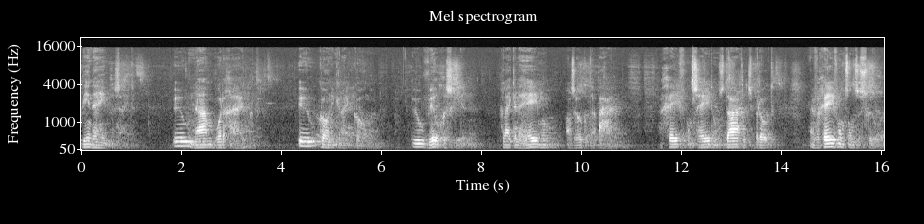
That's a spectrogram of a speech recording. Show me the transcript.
die in de hemelen zijt. Uw naam worden geheiligd uw koninkrijk komen, uw wil geschieden, gelijk in de hemel als ook op de aarde. Geef ons heden ons dagelijks brood en vergeef ons onze schulden,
